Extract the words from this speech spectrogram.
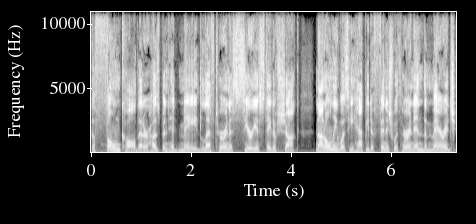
The phone call that her husband had made left her in a serious state of shock. Not only was he happy to finish with her and end the marriage,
